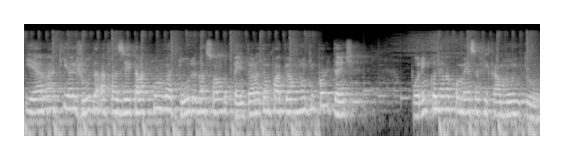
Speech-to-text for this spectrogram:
e ela que ajuda a fazer aquela curvatura da sola do pé. Então ela tem um papel muito importante. Porém, quando ela começa a ficar muito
